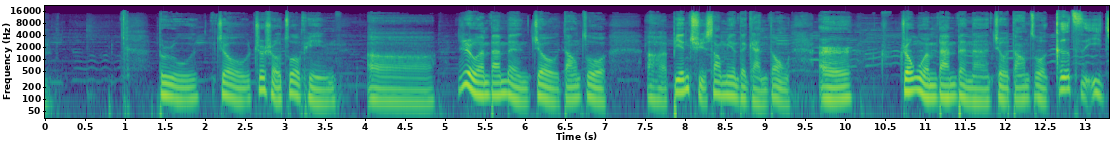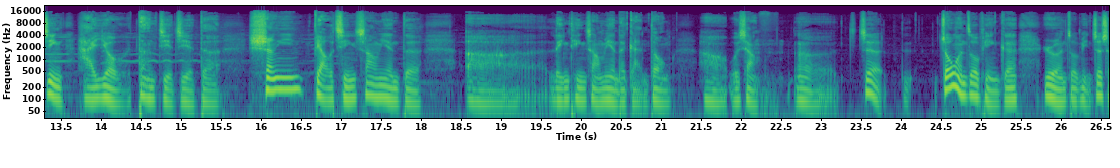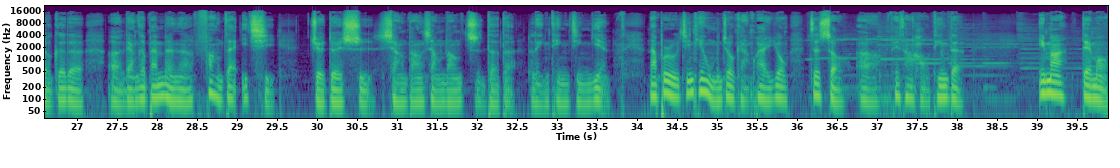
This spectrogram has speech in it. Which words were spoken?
不如就这首作品，呃，日文版本就当做呃编曲上面的感动，而。中文版本呢，就当做歌词意境，还有邓姐姐的声音、表情上面的，呃，聆听上面的感动啊。我想，呃，这中文作品跟日文作品这首歌的呃两个版本呢，放在一起，绝对是相当相当值得的聆听经验。那不如今天我们就赶快用这首呃非常好听的《Ima Demo》。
